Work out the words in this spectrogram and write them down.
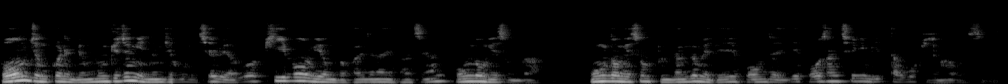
보험증권의 명문 규정이 있는 경우를 제외하고 피보험 위험과 관련하여 발생한 공동훼손과 공동훼손 분담금에 대해 보험자에게 보상 책임이 있다고 규정하고 있습니다.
